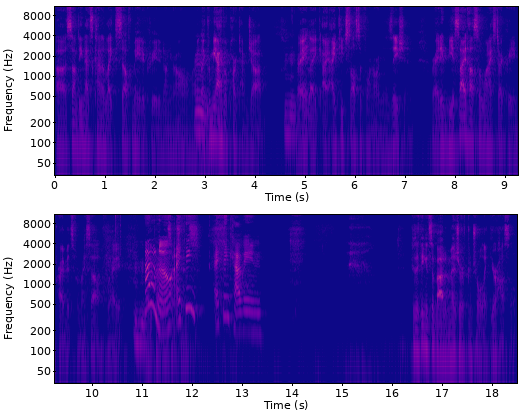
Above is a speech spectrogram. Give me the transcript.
uh, something that's kind of like self-made or created on your own, right? Like for me, I have a part-time job, right? Like I, I teach salsa for an organization, right? It'd be a side hustle when I start creating privates for myself, right? I don't know. I think I think having because I think it's about a measure of control, like your hustle,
